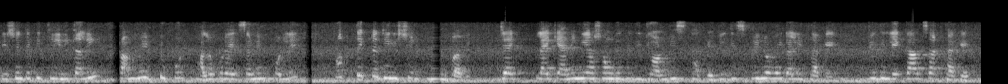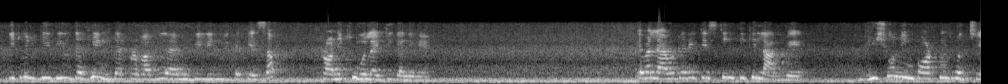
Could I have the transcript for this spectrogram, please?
পেশেন্টটাকে clinically from head to foot ভালো করে এক্সামিন করলে প্রত্যেকটা জিনিসের ক্লু পাবি লাইক অ্যানিমিয়ার সঙ্গে যদি জন্ডিস থাকে যদি স্প্রিনোভেগালি থাকে যদি লেক আলসার থাকে it will give you the hint that probably I am dealing with the case of chronic haemolytic anaemia এবার ল্যাবরেটরি টেস্টিং কী কী লাগবে ভীষণ ইম্পর্টেন্ট হচ্ছে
